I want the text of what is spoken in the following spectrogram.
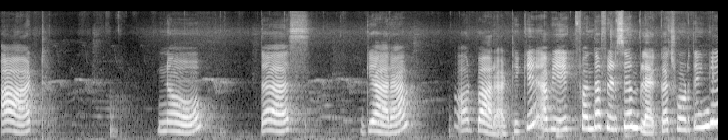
आठ, नौ, दस, ग्यारह और बारह, ठीक है? अब एक फंदा फिर से हम ब्लैक का छोड़ देंगे,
